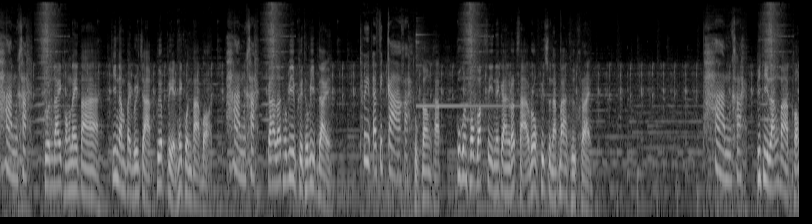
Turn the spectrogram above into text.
ผ่านค่ะ ส่วนใดของในตาที่นำไปบริจาคเพื่อเปลี่ยนให้คนตาบอดผ่ผ่านค่ะ การละทวีปคือทวีปใด ทวีปแอฟริกาค่ะ ถูกต้องครับ ผู้ค้นพบวัคซีนในการรักษาโรคพิษสุนัขบ้าคือใคร ผ่านค่ะ พิธีล้างบาปของ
